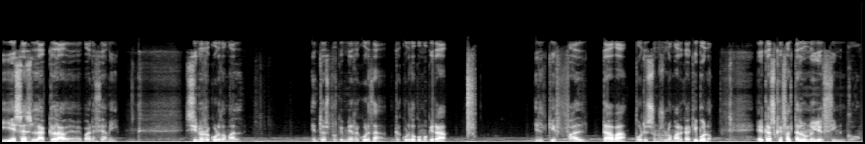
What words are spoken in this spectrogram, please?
Y esa es la clave, me parece a mí. Si no recuerdo mal. Entonces, porque me recuerda, recuerdo como que era el que faltaba, por eso nos lo marca aquí. Bueno, el caso es que falta el 1 y el 5.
